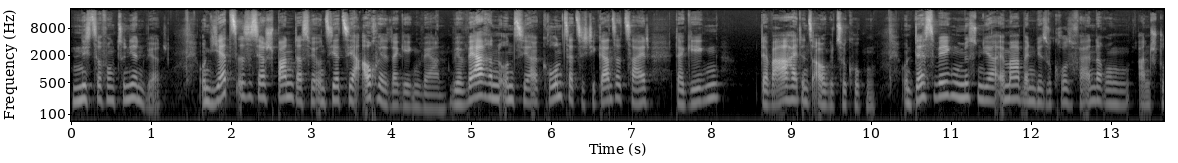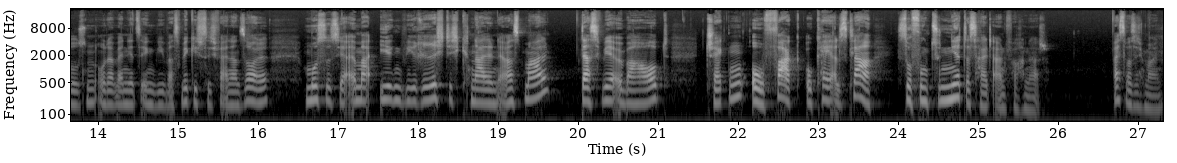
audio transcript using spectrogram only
nicht so funktionieren wird. Und jetzt ist es ja spannend, dass wir uns jetzt ja auch wieder dagegen wehren. Wir wehren uns ja grundsätzlich die ganze Zeit dagegen, der Wahrheit ins Auge zu gucken. Und deswegen müssen ja immer, wenn wir so große Veränderungen anstoßen oder wenn jetzt irgendwie was wirklich sich verändern soll, muss es ja immer irgendwie richtig knallen erstmal, dass wir überhaupt checken, oh fuck, okay, alles klar, so funktioniert das halt einfach nicht. Weißt du, was ich meine?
